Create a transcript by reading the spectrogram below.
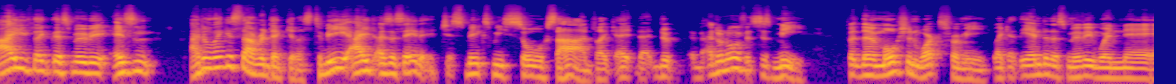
I think this movie isn't. I don't think it's that ridiculous. To me, I as I said, it just makes me so sad. Like I, I don't know if it's just me, but the emotion works for me. Like at the end of this movie, when uh,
